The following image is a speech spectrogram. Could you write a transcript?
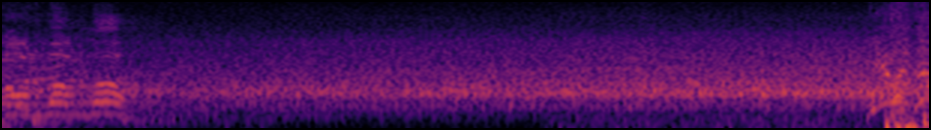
Ball, the ball, the ball. Here we go.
